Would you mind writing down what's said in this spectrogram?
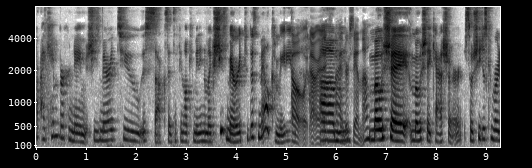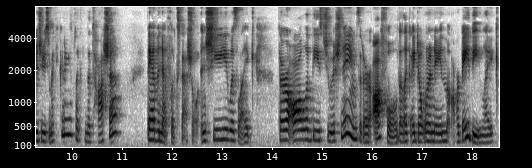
I can't remember her name. She's married to this sucks. It's a female comedian. I'm like, she's married to this male comedian. Oh, no, I, um, I understand that. Moshe Moshe Kasher. So she just converted Judaism. I think her name is like Natasha. They have a Netflix special, and she was like, there are all of these Jewish names that are awful that like I don't want to name our baby like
